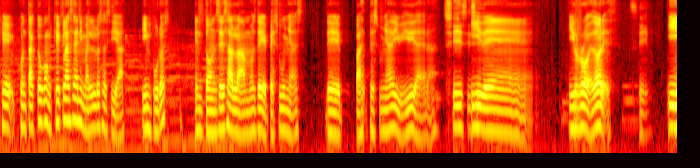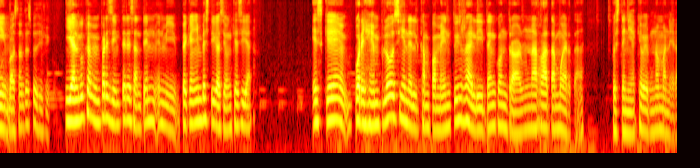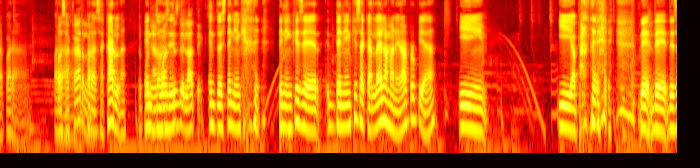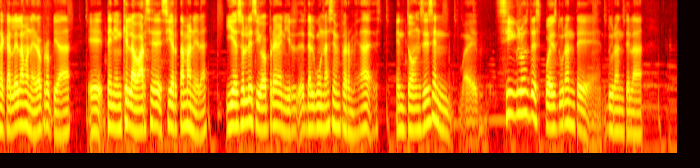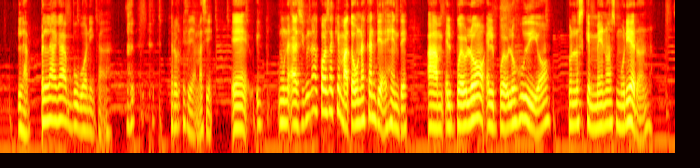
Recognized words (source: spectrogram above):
qué contacto con qué clase de animales los hacía impuros. Entonces hablábamos de pezuñas, de pezuña dividida era. Sí, sí, sí. Y de y roedores. Sí. Y bastante específico. Y algo que a mí me parecía interesante en, mi pequeña investigación que hacía es que, por ejemplo, si en el campamento israelita encontraban una rata muerta, pues tenía que haber una manera para, para, sacarla. Para sacarla. entonces, guantes de látex. Entonces tenían que, tenían que ser, tenían que sacarla de la manera apropiada y y aparte de, de, de sacarle la manera apropiada, eh, tenían que lavarse de cierta manera y eso les iba a prevenir de algunas enfermedades. Entonces, en eh, siglos después, durante, durante la, la plaga bubónica, creo que se llama así, eh, una, una cosa que mató a una cantidad de gente, el, pueblo, el pueblo judío con los que menos murieron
